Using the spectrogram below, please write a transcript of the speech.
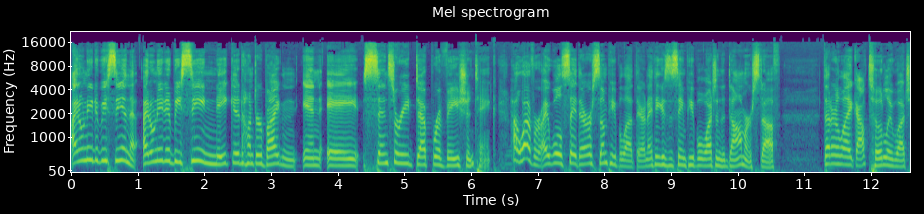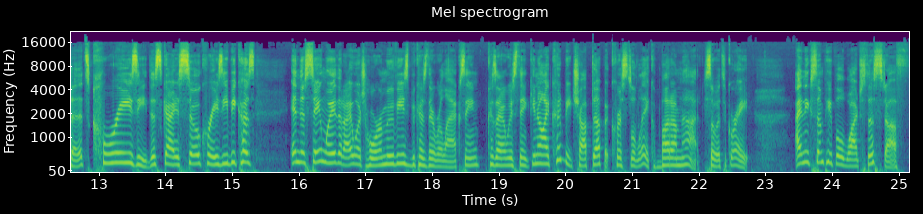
I don't need to be seeing that. I don't need to be seeing naked Hunter Biden in a sensory deprivation tank. However, I will say there are some people out there, and I think it's the same people watching the Dahmer stuff that are like, I'll totally watch that. It's crazy. This guy is so crazy because, in the same way that I watch horror movies because they're relaxing, because I always think, you know, I could be chopped up at Crystal Lake, but I'm not. So it's great. I think some people watch this stuff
